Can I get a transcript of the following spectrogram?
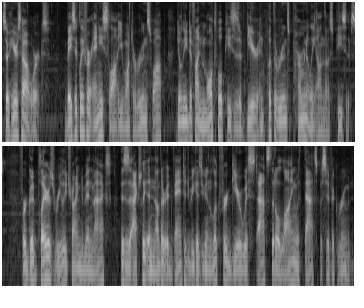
So here's how it works. Basically for any slot you want to rune swap, you'll need to find multiple pieces of gear and put the runes permanently on those pieces. For good players really trying to min max, this is actually another advantage because you can look for gear with stats that align with that specific rune.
